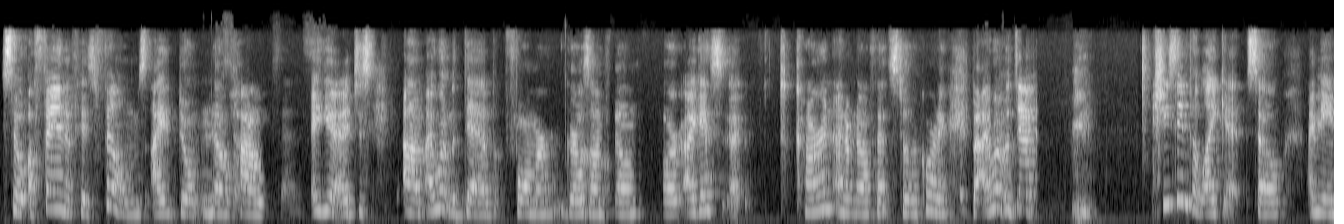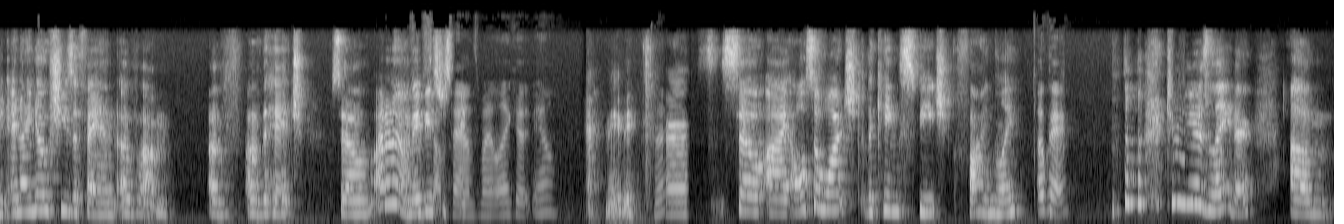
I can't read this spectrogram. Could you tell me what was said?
So a fan of his films, I don't know that how. Uh, Yeah, it just um, I went with Deb, former Girls on Film, or I guess uh, current. I don't know if that's still recording, but I went with Deb. she seemed to like it, so I mean, and I know she's a fan of um of of the Hitch. So I don't know. Maybe it's just fans might like it. Yeah. Eh, maybe. Yeah. Uh, so I also watched The King's Speech finally. Okay. Two years later, um,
